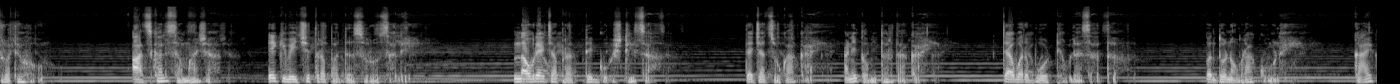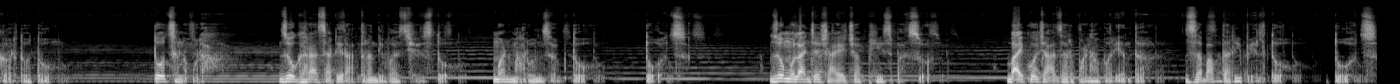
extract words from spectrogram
श्रोते हो आजकाल समाजात एक विचित्र पद्धत सुरू झाली. नवऱ्याच्या प्रत्येक गोष्टीचा त्याच्या चुका काय आणि कमतरता काय त्यावर बोट ठेवलं जातं. पण तो नवरा कोण आहे? काय करतो तो? तोच नवरा जो घरासाठी रात्रंदिवस झेजतो मन मारून जगतो तोच. जो मुलांच्या शाळेच्या फीसपासून बायकोच्या आजारपणापर्यंत जबाबदारी पेलतो तोच.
